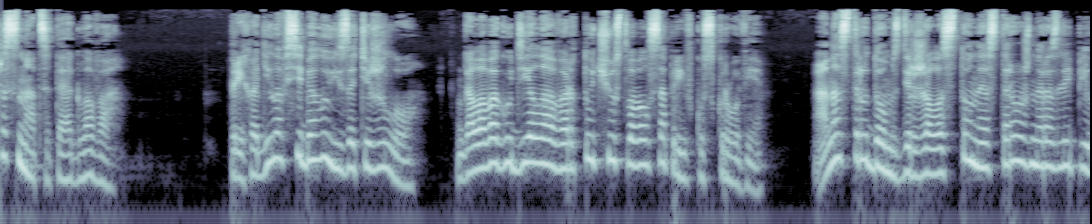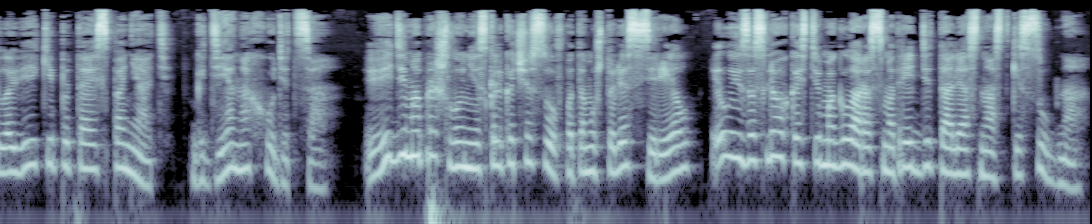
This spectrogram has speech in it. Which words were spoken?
Шестнадцатая глава. Приходила в себя Луиза тяжело. Голова гудела, а во рту чувствовался привкус крови. Она с трудом сдержала стон и осторожно разлепила веки, пытаясь понять, где находится. Видимо, прошло несколько часов, потому что лес серел, и Луиза с легкостью могла рассмотреть детали оснастки судна.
